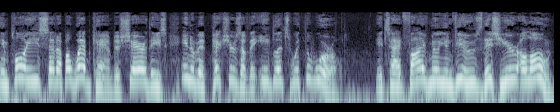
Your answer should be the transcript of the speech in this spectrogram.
employees set up a webcam to share these intimate pictures of the eaglets with the world. It's had 5 million views this year alone.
